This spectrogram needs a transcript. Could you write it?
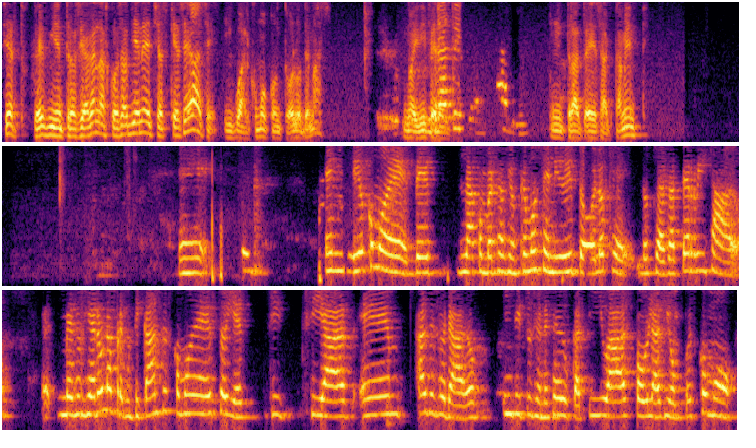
¿Cierto? Entonces, mientras se hagan las cosas bien hechas, ¿qué se hace? Igual como con todos los demás. No hay diferencia. Un trato, exactamente. Eh, pues, en medio como de la conversación que hemos tenido y todo lo que, lo que has aterrizado, eh, me surgieron una preguntita antes como de esto y es si, si has em, asesorado instituciones educativas, población pues como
